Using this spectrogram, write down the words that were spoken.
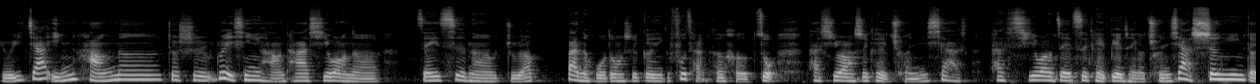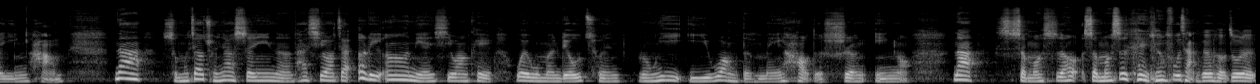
有一家银行呢，就是瑞信银行，他希望呢，这一次呢，主要。办的活动是跟一个妇产科合作，他希望是可以存下，他希望这一次可以变成一个存下声音的银行。那什么叫存下声音呢？他希望在二零二二年，希望可以为我们留存容易遗忘的美好的声音哦。那什么时候，什么是可以跟妇产科合作的？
